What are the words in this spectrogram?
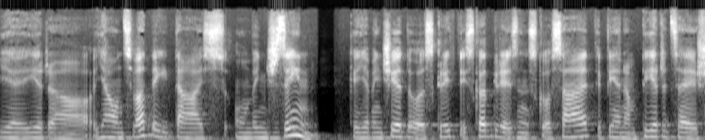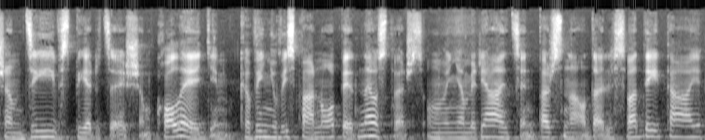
ja ir uh, jauns vadītājs un viņš zina, ka, ja viņš iedos kritisku atgriezenisko saiti vienam pieredzējušam, dzīves pieredzējušam kolēģim, ka viņu vispār nopietni neustvers, un viņam ir jāicina personāla daļas vadītāja,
